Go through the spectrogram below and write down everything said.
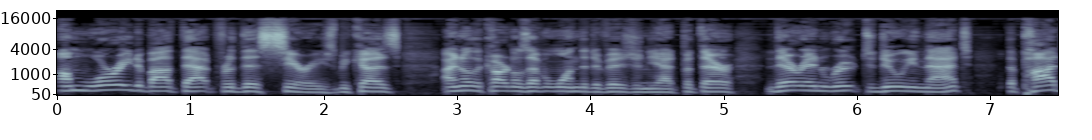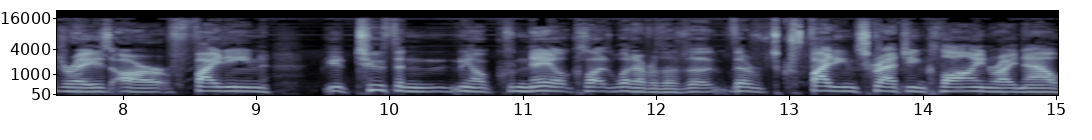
I'm worried about that for this series because I know the Cardinals haven't won the division yet, but they're they're en route to doing that. The Padres are fighting tooth and you know nail whatever the, the, they're fighting scratching clawing right now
